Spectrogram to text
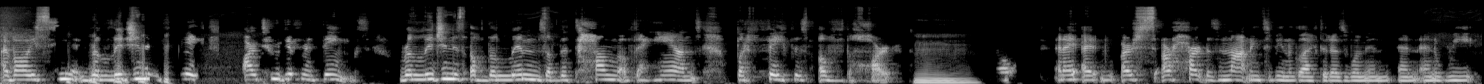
I've always seen it. Religion and faith are two different things. Religion is of the limbs, of the tongue, of the hands, but faith is of the heart. Mm. And I, I, our our heart does not need to be neglected as women, and and we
